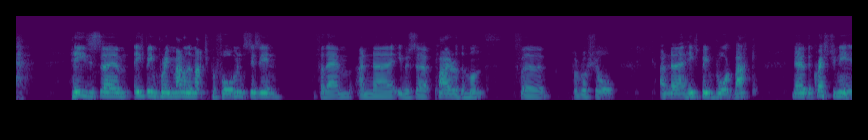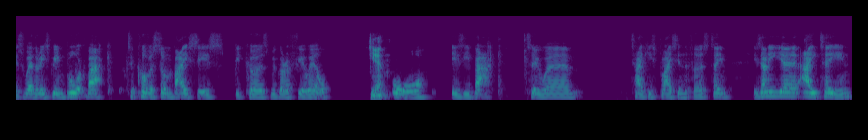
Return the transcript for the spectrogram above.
He's um, he's been putting man of the match performances in for them, and uh, he was a player of the month for for Rushall and uh, he's been brought back. Now the question is whether he's been brought back to cover some bases because we've got a few ill, Yeah. or is he back to um, take his place in the first team? He's only uh, 18,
